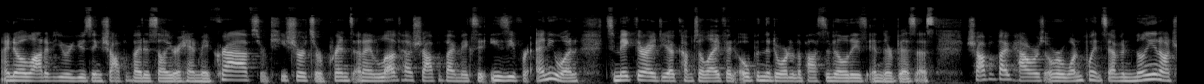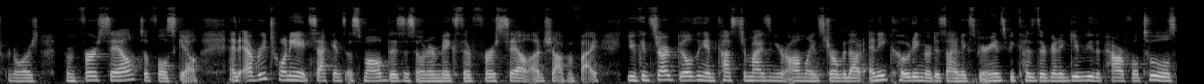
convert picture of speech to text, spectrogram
I know a lot of you are using Shopify to sell your handmade crafts or t-shirts or prints, and I love how Shopify makes it easy for anyone to make their idea come to life and open the door to the possibilities in their business. Shopify powers over 1.7 million entrepreneurs from first sale to full scale. And every 28 seconds, a small business owner makes their first sale on Shopify. You can start building and customizing your online store without any coding or design experience because they're going to give you the powerful tools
